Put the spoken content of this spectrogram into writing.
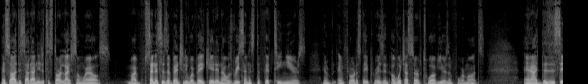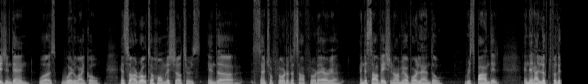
And so I decided I needed to start life somewhere else. My sentences eventually were vacated, and I was resentenced to 15 years in, in Florida State Prison, of which I served 12 years and four months. And I, the decision then was, where do I go? And so I wrote to homeless shelters in the Central Florida to South Florida area, and the Salvation Army of Orlando responded and then I looked for the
